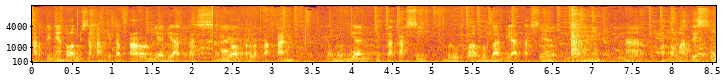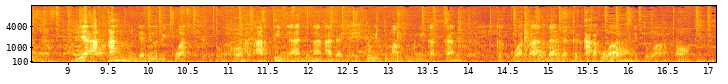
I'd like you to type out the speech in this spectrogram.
artinya kalau misalkan kita taruh dia di atas dua perletakan, kemudian kita kasih berupa beban di atasnya, Hmm. Nah, otomatis dia akan menjadi lebih kuat gitu. Nah, artinya dengan adanya itu itu mampu meningkatkan kekuatan dan kekakuan gitu. Oh gitu.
